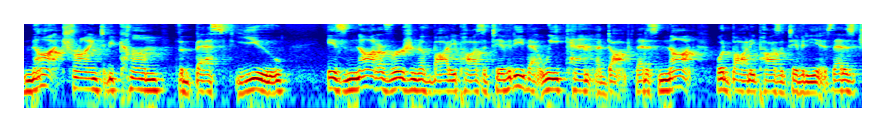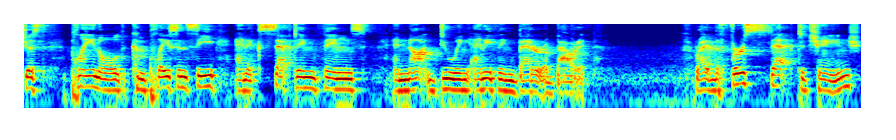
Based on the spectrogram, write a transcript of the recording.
not trying to become the best you is not a version of body positivity that we can adopt. That is not what body positivity is. That is just plain old complacency and accepting things and not doing anything better about it. Right? The first step to change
